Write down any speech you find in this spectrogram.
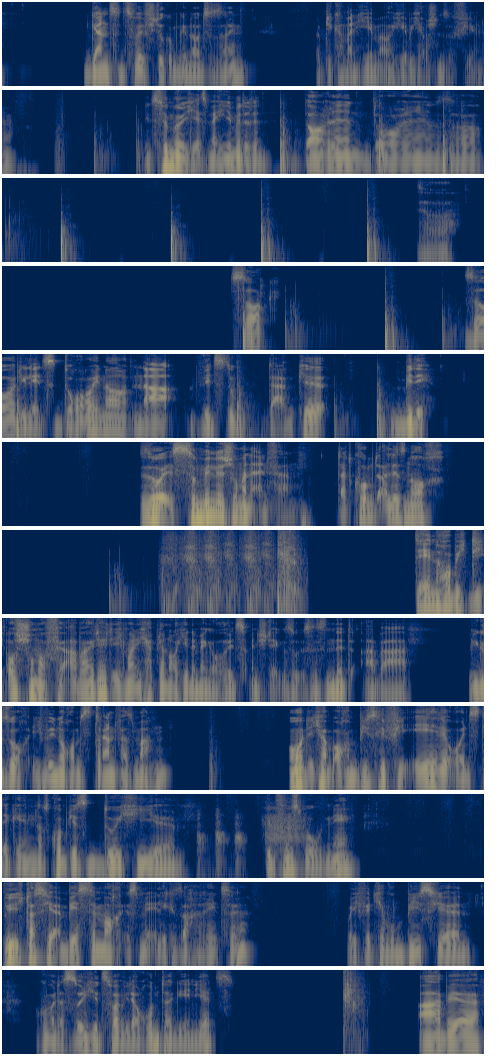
Ganze zwölf Stück, um genau zu sein. Ich glaube, die kann man hier immer, hier habe ich auch schon so viel, ne? Die zimmer ich erstmal hier mit drin. Dorin, Dorin, so. So. Zock. So, die letzten drei noch. Na, willst du? Danke. Bitte. So ist zumindest schon mal ein Anfang. Das kommt alles noch. Den habe ich die auch schon mal verarbeitet. Ich meine, ich habe ja noch jede Menge Holz einstecken, so ist es nicht. Aber wie gesagt, ich will noch am Strand was machen. Und ich habe auch ein bisschen viel Erde einstecken. Das kommt jetzt durch hier den Fußboden, ne? Wie ich das hier am besten mache, ist mir ehrlich gesagt ein Rätsel. Aber ich werde hier wohl ein bisschen... Guck mal, das soll hier zwar wieder runtergehen jetzt. Aber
